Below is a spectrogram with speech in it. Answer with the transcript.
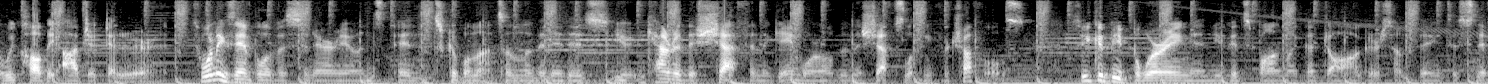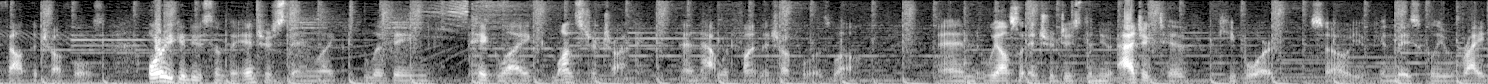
We call the object editor. So one example of a scenario in, in Scribblenauts Unlimited is you encounter the chef in the game world, and the chef's looking for truffles. So you could be boring and you could spawn like a dog or something to sniff out the truffles. Or you could do something interesting like living pig-like monster truck, and that would find the truffle as well. And we also introduced the new adjective keyboard, so you can basically write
